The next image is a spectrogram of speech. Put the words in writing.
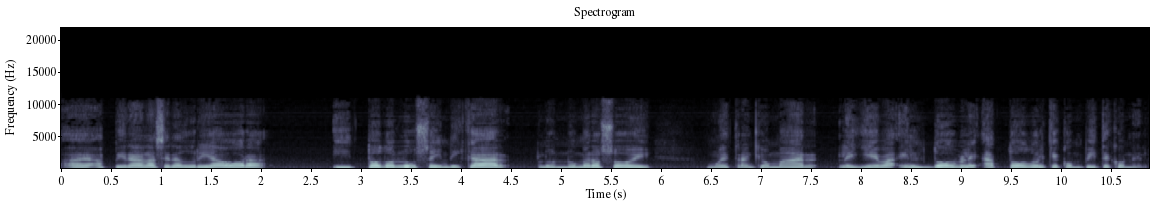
aspirar a la senaduría ahora y todo luce indicar, los números hoy muestran que Omar le lleva el doble a todo el que compite con él.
